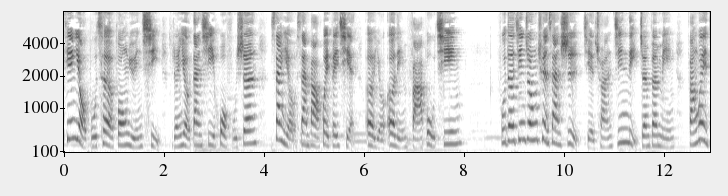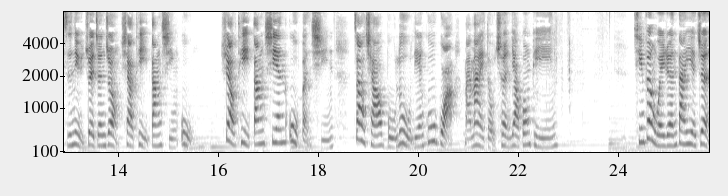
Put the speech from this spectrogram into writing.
天有不测风云起，人有旦夕祸福生；善有善报会非浅，恶有恶灵罚不轻。福德经中劝善事，解传经理真分明。防卫子女最珍重，孝悌当行务，孝悌当先务本行。造桥补路怜孤寡，买卖斗秤要公平。勤奋为人大业正，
